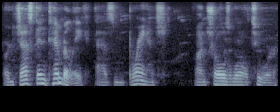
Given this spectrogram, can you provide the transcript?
or Justin Timberlake as Branch on Trolls World Tour.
